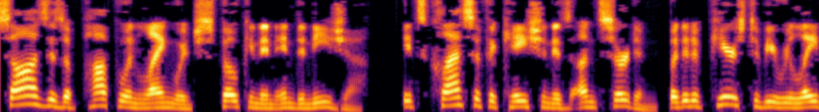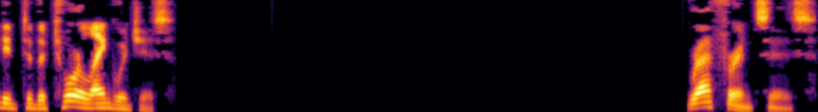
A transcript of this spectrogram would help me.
Sause is a Papuan language spoken in Indonesia. Its classification is uncertain, but it appears to be related to the Tor languages. References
